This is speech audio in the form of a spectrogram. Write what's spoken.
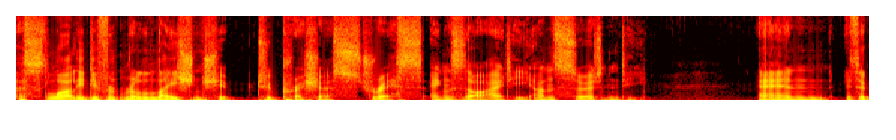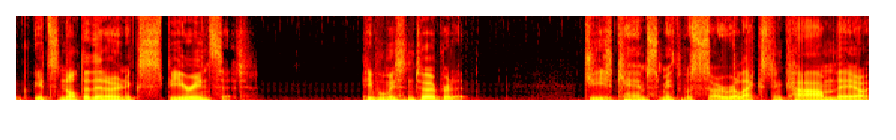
a slightly different relationship to pressure, stress, anxiety, uncertainty. And it's a it's not that they don't experience it. People misinterpret it. Geez, Cam Smith was so relaxed and calm there. I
